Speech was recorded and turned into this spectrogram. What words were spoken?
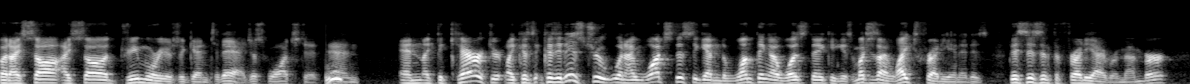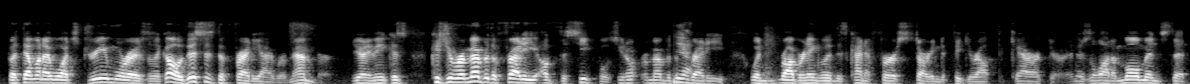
but I saw I saw Dream Warriors again today. I just watched it, Ooh. and and like the character, like because because it is true. When I watched this again, the one thing I was thinking, as much as I liked Freddy in it, is this isn't the Freddy I remember. But then when I watched Dream Warriors, I was like, oh, this is the Freddy I remember. You know what I mean? Because because you remember the Freddy of the sequels, you don't remember the Yeah. Freddy when Robert Englund is kind of first starting to figure out the character. And there's a lot of moments that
